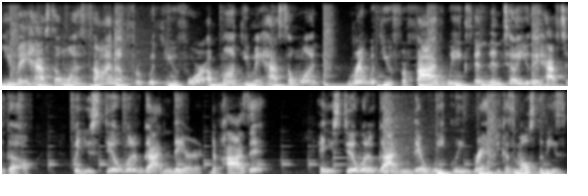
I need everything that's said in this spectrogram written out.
You may have someone sign up for with you for a month. You may have someone rent with you for 5 weeks and then tell you they have to go. But you still would have gotten their deposit and you still would have gotten their weekly rent because most of these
